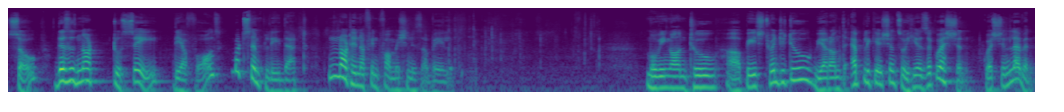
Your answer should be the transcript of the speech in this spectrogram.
So, this is not to say they are false, but simply that not enough information is available. Moving on to uh, page 22, we are on the application. So, here's a question. Question 11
